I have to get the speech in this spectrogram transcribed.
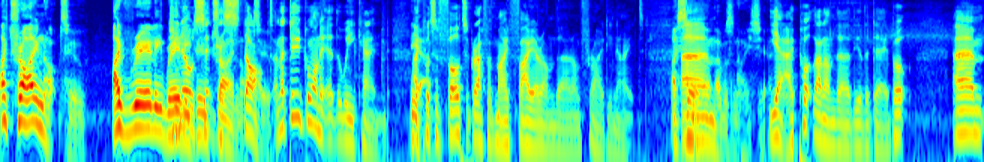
I try not to. I really, really you know, do since try I not stopped, to. and I do go on it at the weekend. I put a photograph of my fire on there on Friday night. I saw um, that. That was nice. Yeah. Yeah, I put that on there the other day. But um,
